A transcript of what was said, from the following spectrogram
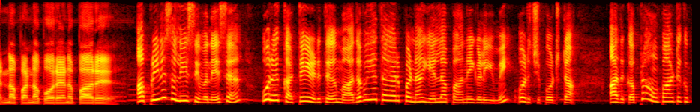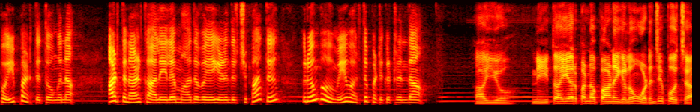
என்ன பண்ண போறேன்னு பாரு. அப்படின்னு சொல்லி சிவனேசன் ஒரு கட்டை எடுத்து மாதவைய தயார் பண்ண எல்லா பானைகளையுமே உடைச்சு போட்டுட்டான். அதுக்கப்புறம் அவன் பாட்டுக்கு போய் படுத்து தூங்கினான். அடுத்த நாள் காலையில மாதவைய எழுந்திருச்சு பார்த்து ரொம்பவுமே வருத்தப்பட்டுக்கிட்டு இருந்தான். ஐயோ நீ தயார் பண்ண பானைகளும் உடஞ்சி போச்சா?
